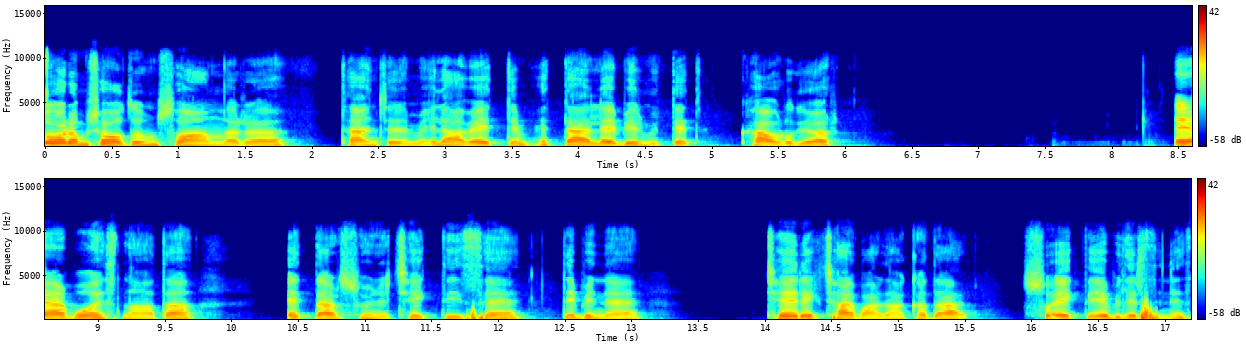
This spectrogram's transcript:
Doğramış olduğum soğanları tencereme ilave ettim. Etlerle bir müddet kavruluyor. Eğer bu esnada etler suyunu çektiyse dibine çeyrek çay bardağı kadar su ekleyebilirsiniz.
